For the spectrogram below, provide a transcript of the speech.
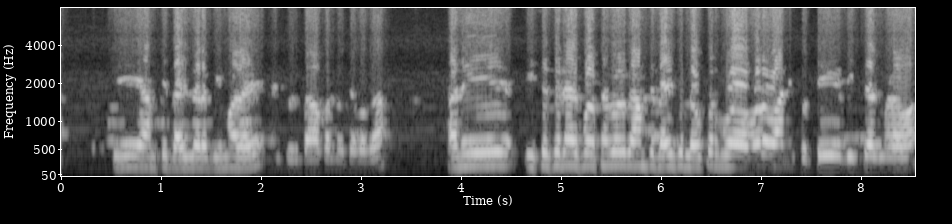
ते आमची ताई जरा बिमार आहे. आणि थोडी दवाखान्यात बघा. आणि इथे आमच्या ताईचं लवकर बरं आणि सुट्टी डिस्चार्ज मिळावा.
